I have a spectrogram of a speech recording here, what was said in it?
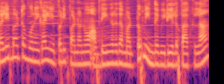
வழிபாட்டு முறைகள் எப்படி பண்ணணும் அப்படிங்கிறத மட்டும் இந்த வீடியோவில் பார்க்கலாம்.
